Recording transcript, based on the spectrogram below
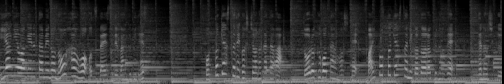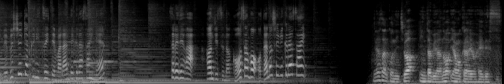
売上を上げるためのノウハウをお伝えする番組です。ポッドキャストでご視聴の方は登録ボタンを押してマイポッドキャストにご登録の上楽しく Web 集客について学んでくださいね。それでは本日の講座もお楽しみください。皆さんこんにちは。インタビュアーの山倉洋平です、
